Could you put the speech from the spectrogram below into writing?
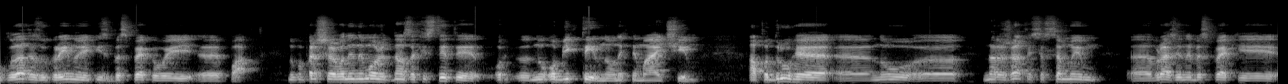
укладати з Україною якийсь безпековий е, пакт. Ну, по-перше, вони не можуть нас захистити ну, об'єктивно, у них немає чим. А по-друге, е, ну, е, наражатися самим в разі небезпеки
